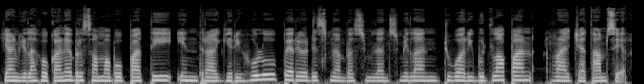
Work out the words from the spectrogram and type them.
yang dilakukannya bersama Bupati Indragiri Hulu periode 1999-2008 Raja Tamsir.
